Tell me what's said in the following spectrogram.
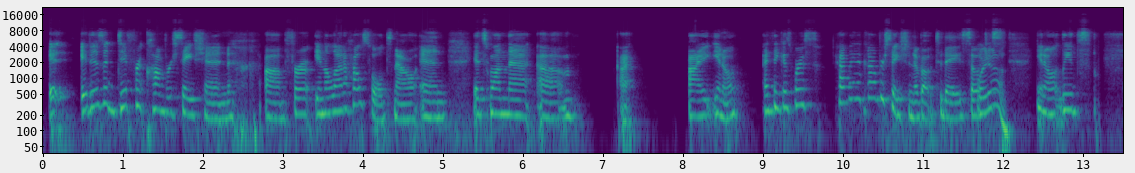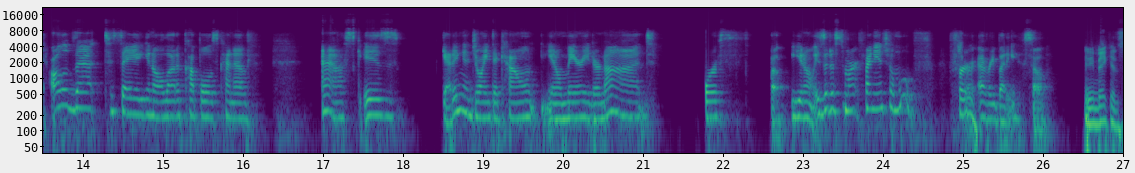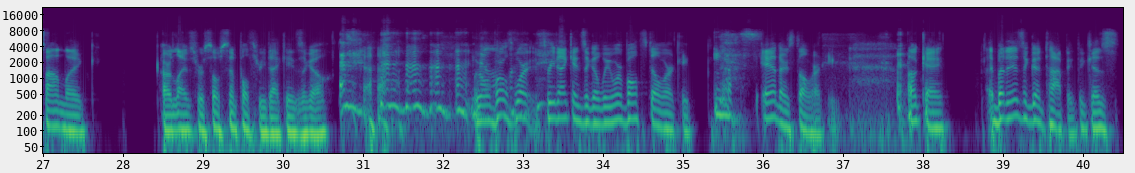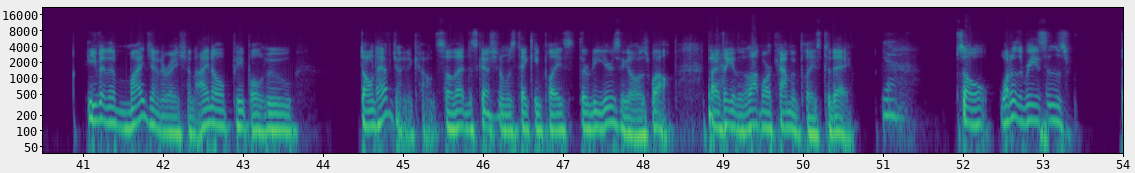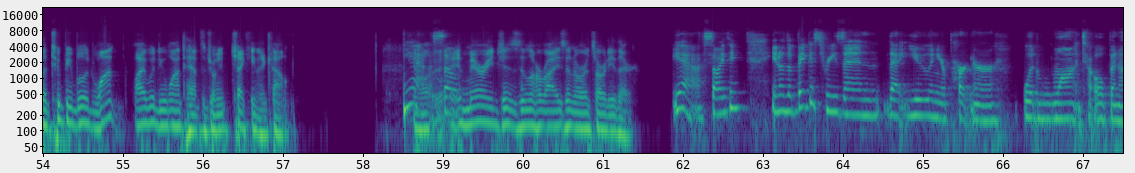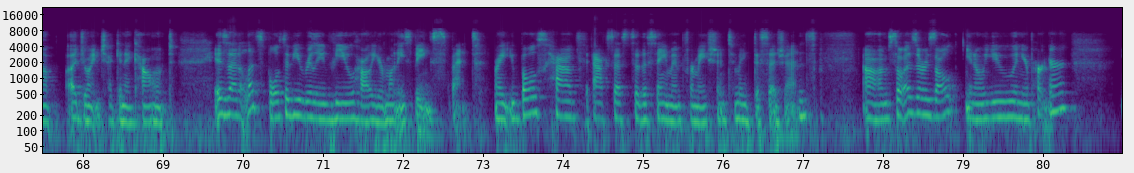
it, it is a different conversation um, for in a lot of households now. And it's one that um, I, I, you know, I think is worth having a conversation about today. So oh, just, yeah. you know, it leads all of that to say, you know, a lot of couples kind of ask is getting a joint account, you know, married or not, worth, uh, you know, is it a smart financial move for sure. everybody? So you make it sound like our lives were so simple three decades ago. we no. were both work three decades ago. We were both still working. Yes, and are still working. Okay, but it is a good topic because even in my generation, I know people who don't have joint accounts. So that discussion mm-hmm. was taking place 30 years ago as well. But yeah. I think it's a lot more commonplace today. Yeah. So, what are the reasons that two people would want? Why would you want to have the joint checking account? Yeah. You know, so marriage is in the horizon or it's already there. Yeah. So I think, you know, the biggest reason that you and your partner would want to open up a joint checking account is that it lets both of you really view how your money's being spent, right? You both have access to the same information to make decisions. Um, so as a result, you know, you and your partner,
